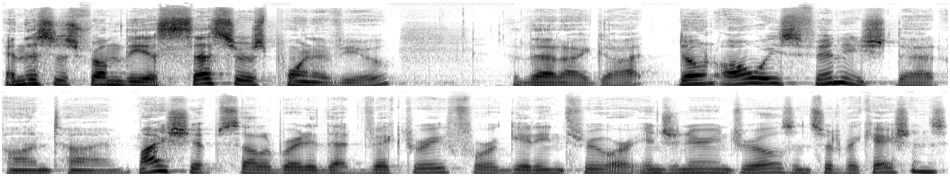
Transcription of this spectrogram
and this is from the assessor's point of view that I got, don't always finish that on time. My ship celebrated that victory for getting through our engineering drills and certifications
